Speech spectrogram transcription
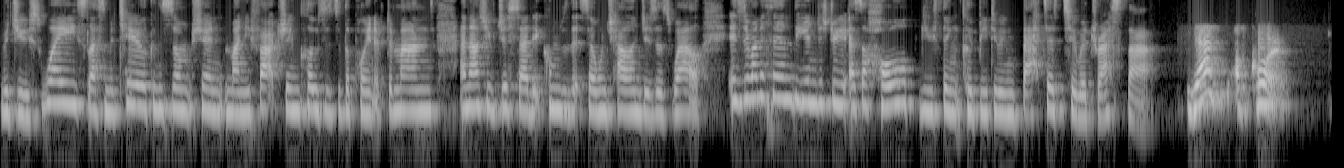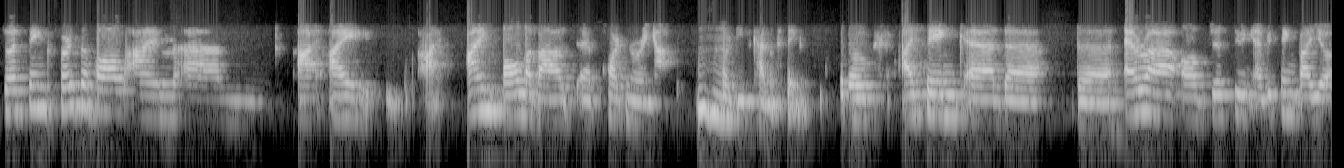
reduce waste, less material consumption, manufacturing closer to the point of demand. And as you've just said, it comes with its own challenges as well. Is there anything the industry as a whole you think could be doing better to address that? Yes, of course. So I think, first of all, I'm. Um, I, I, I, am all about uh, partnering up mm-hmm. for these kind of things. So I think uh, the the era of just doing everything by your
